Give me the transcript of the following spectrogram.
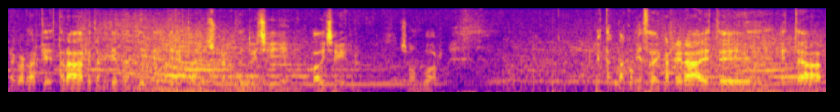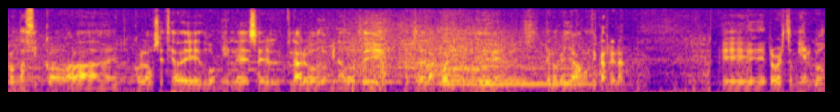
Recordar que estará retransmitiendo en, directo en su canal de Twitch y podéis seguirlo, su onboard espectacular comienzo de carrera. Este, esta ronda 5, con la ausencia de Edu O'Mil, es el claro dominador de tanto de la quali como de, lo que llevamos de carrera. Eh, Roberto Mielgo,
